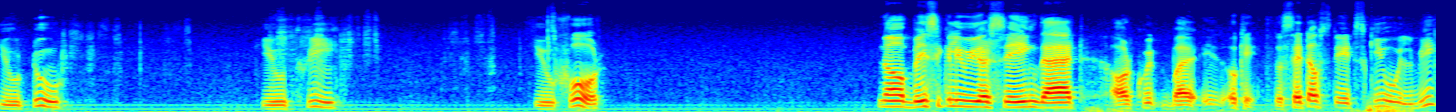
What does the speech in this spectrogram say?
Q2, Q3, Q4. Now, basically we are saying that our quit by okay the set of states Q will be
